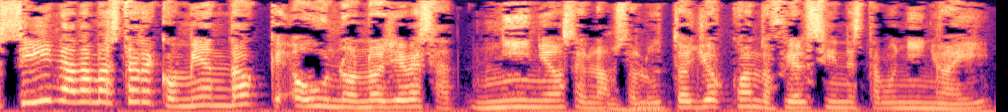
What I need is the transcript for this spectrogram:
Sí, nada más te recomiendo que uno no lleves a niños en lo absoluto. Yo cuando fui al cine estaba un niño ahí,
